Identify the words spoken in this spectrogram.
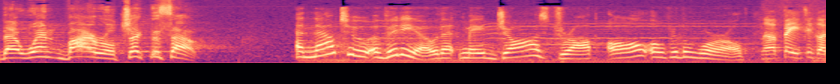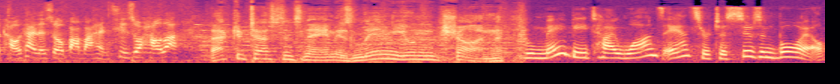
that went viral. Check this out. And now to a video that made jaws drop all over the world. 那被这个淘汰的时候，爸爸很气，说好了。That contestant's name is Lin Yu Chun, who may be Taiwan's answer to Susan Boyle.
